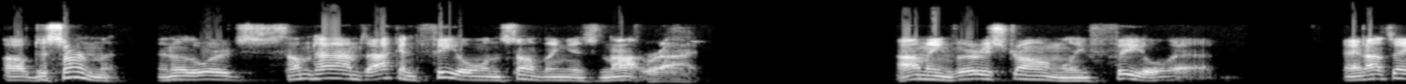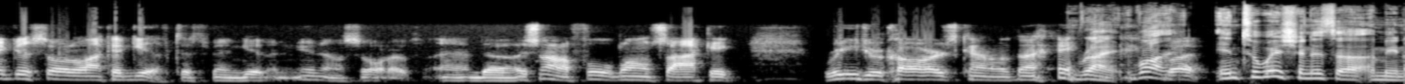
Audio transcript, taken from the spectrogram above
of discernment. In other words, sometimes I can feel when something is not right. I mean, very strongly feel that. And I think it's sort of like a gift that's been given, you know, sort of. And uh, it's not a full blown psychic, read your cards kind of a thing. Right. Well, But- intuition is a, I mean,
